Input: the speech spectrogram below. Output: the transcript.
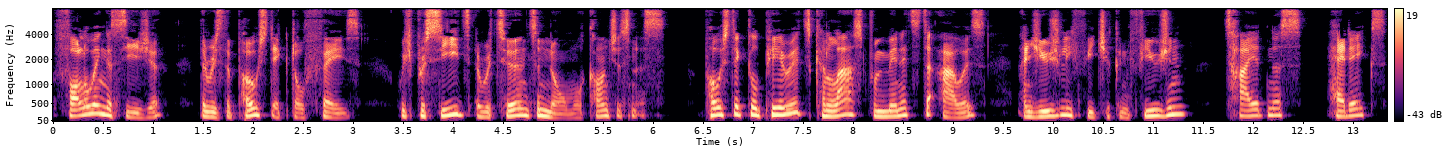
Following a seizure, there is the postictal phase, which precedes a return to normal consciousness. Postictal periods can last from minutes to hours and usually feature confusion, tiredness, headaches,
